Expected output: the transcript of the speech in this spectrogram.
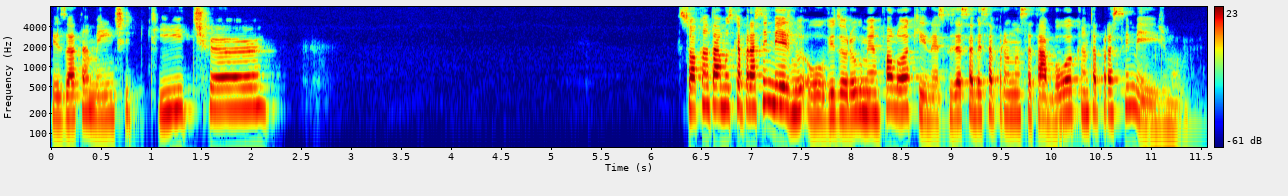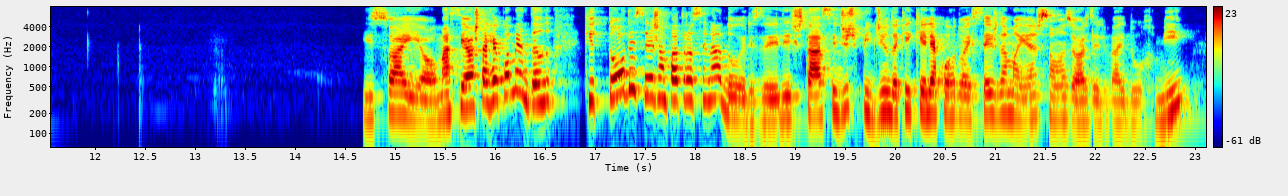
Exatamente, teacher. Só cantar música para si mesmo. O Vitor Hugo mesmo falou aqui, né? Se quiser saber se a pronúncia tá boa, canta para si mesmo. Isso aí, ó. O Maciel está recomendando que todos sejam patrocinadores. Ele está se despedindo aqui, que ele acordou às 6 da manhã, são 11 horas, ele vai dormir.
